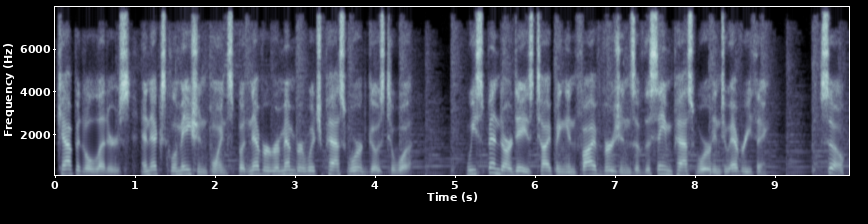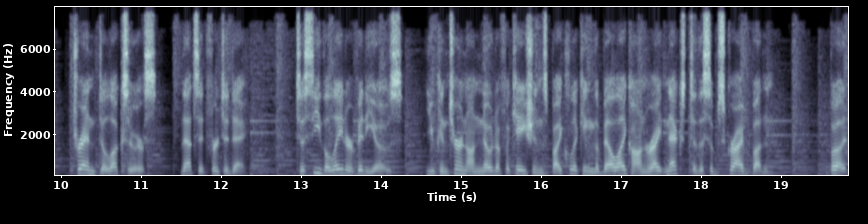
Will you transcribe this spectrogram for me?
capital letters, and exclamation points but never remember which password goes to what. We spend our days typing in five versions of the same password into everything. So, Trend Deluxers, that's it for today. To see the later videos, you can turn on notifications by clicking the bell icon right next to the subscribe button. But,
